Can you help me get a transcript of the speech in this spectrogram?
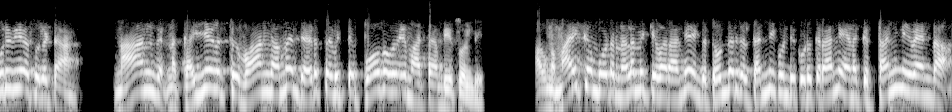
உறுதியா சொல்லிட்டாங்க. நாங்க நான் கையெழுத்து வாங்காம இந்த இடத்த விட்டு போகவே மாட்டேன் அப்படி சொல்லி. அவங்க மயக்கம் போடுற நிலைமைக்கு வராங்க. எங்க தொண்டர்கள் தண்ணி கொண்டு கொடுக்கறாங்க. எனக்கு தண்ணி வேண்டாம்.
